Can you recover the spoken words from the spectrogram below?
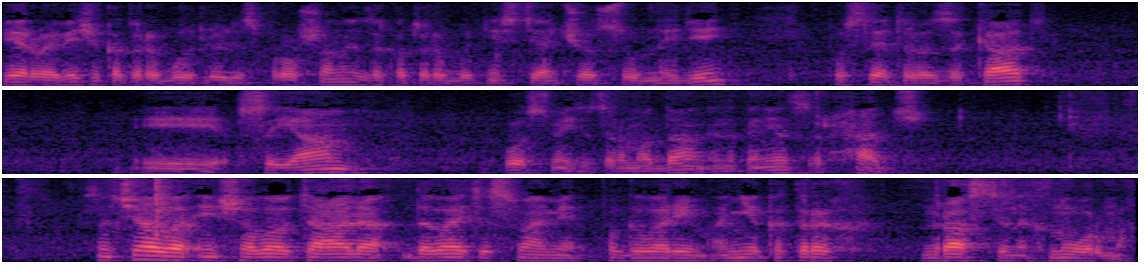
Первая вещь, о которой будут люди спрошены, за которой будет нести отчет судный день. После этого закат и саям, после месяца Рамадан и, наконец, хадж. Сначала, иншаллаху та'аля, давайте с вами поговорим о некоторых нравственных нормах,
